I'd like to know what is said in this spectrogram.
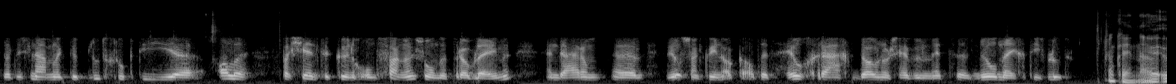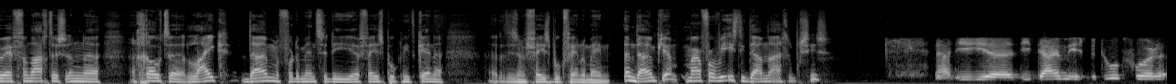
Dat is namelijk de bloedgroep die eh, alle patiënten kunnen ontvangen zonder problemen. En daarom eh, wil Sanquin ook altijd heel graag donors hebben met nul negatief bloed. Oké, nou, u heeft vandaag dus een, een grote like-duim. Voor de mensen die Facebook niet kennen, dat is een Facebook-fenomeen, een duimpje. Maar voor wie is die duim nou eigenlijk precies? Nou, die, eh, die duim is bedoeld voor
